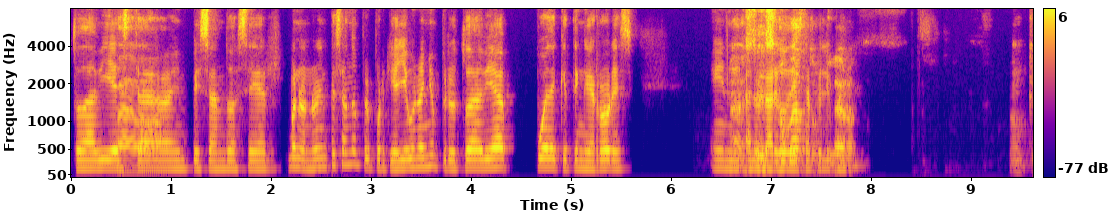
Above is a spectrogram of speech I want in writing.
Todavía está empezando a ser, bueno, no empezando, pero porque ya lleva un año, pero todavía puede que tenga errores en, a lo largo de esta película. Ok,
